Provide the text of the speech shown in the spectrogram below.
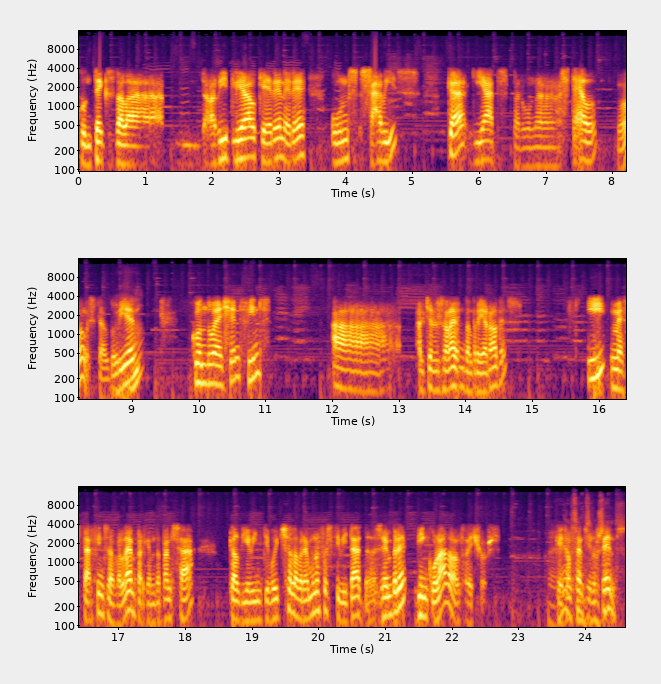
context de la, de la Bíblia, el que eren era uns savis que, guiats per una estel, no? l'estel d'Orient, condueixen fins a, al Jerusalem del rei Herodes i més tard fins a Belém, perquè hem de pensar que el dia 28 celebrem una festivitat de desembre vinculada als reixos. Que és Eh, els Sants Innocents.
